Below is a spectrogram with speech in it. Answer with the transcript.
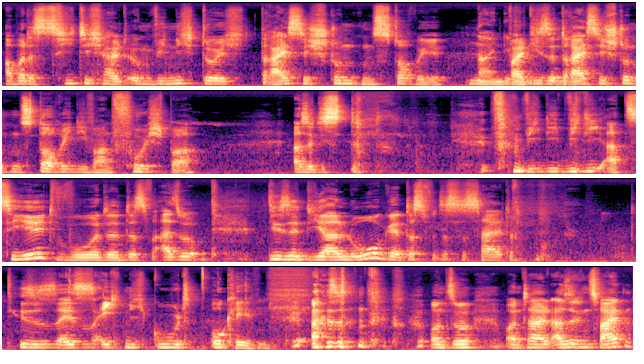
aber das zieht dich halt irgendwie nicht durch 30 Stunden Story. Nein, Weil definitiv diese 30 Stunden Story, die waren furchtbar. Also die, wie die, wie die erzählt wurde, das also diese Dialoge, das, das ist halt, dieses, es ist echt nicht gut. Okay. Also und so und halt, also den zweiten,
